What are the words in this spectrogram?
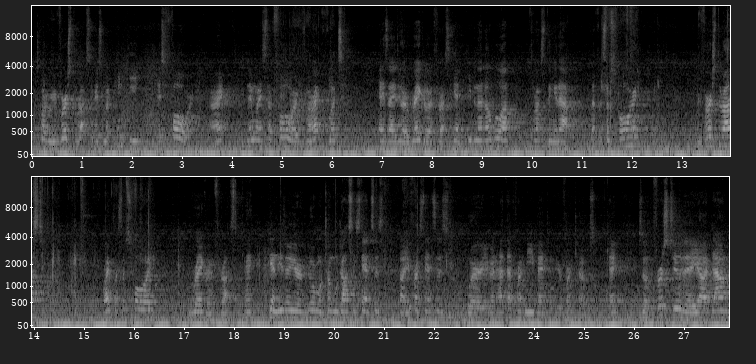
what's called a reverse thrust. Okay, so my pinky is forward, all right? And then when I step forward with my right foot, as I do a regular thrust. Again, keeping that elbow up, thrusting it out. Left foot steps forward, reverse thrust, right foot steps forward, regular thrust, okay? Again, these are your normal Wu jostling stances, uh, your front stances, where you're gonna have that front knee bent over your front toes, okay? So the first two, the uh, down,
